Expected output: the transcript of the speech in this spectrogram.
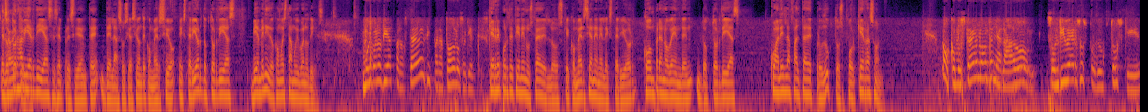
El ¿Sabe doctor? Javier Díaz es el presidente de la Asociación de Comercio Exterior. Doctor Díaz, bienvenido. ¿Cómo está? Muy buenos días. Muy buenos días para ustedes y para todos los oyentes. ¿Qué reporte tienen ustedes, los que comercian en el exterior, compran o venden, doctor Díaz? ¿Cuál es la falta de productos? ¿Por qué razón? No, como ustedes lo han señalado, son diversos productos que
